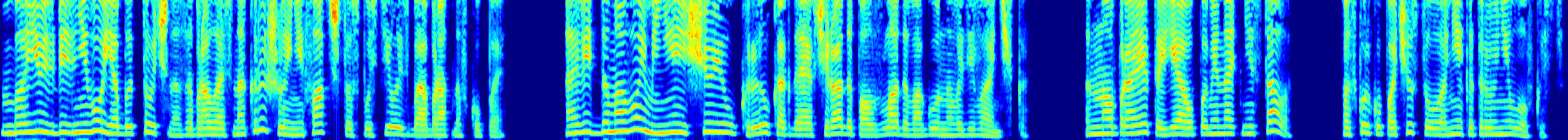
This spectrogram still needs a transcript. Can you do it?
Боюсь, без него я бы точно забралась на крышу, и не факт, что спустилась бы обратно в купе. А ведь домовой меня еще и укрыл, когда я вчера доползла до вагонного диванчика. Но про это я упоминать не стала, поскольку почувствовала некоторую неловкость.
